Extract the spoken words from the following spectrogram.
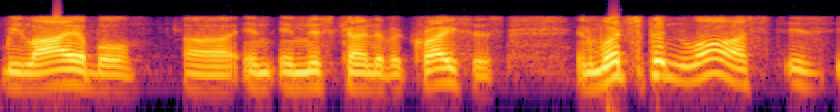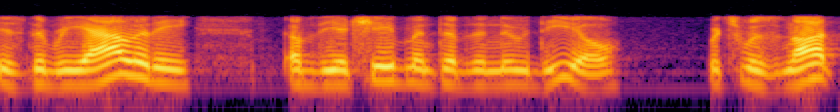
reliable uh, in, in this kind of a crisis. And what's been lost is, is the reality of the achievement of the New Deal, which was not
